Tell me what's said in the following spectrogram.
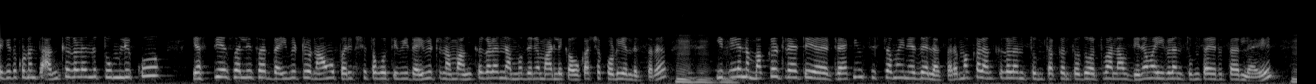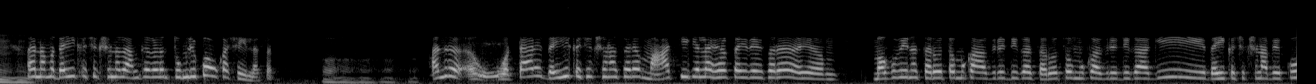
ತೆಗೆದುಕೊಂಡಂತ ಅಂಕಗಳನ್ನ ತುಂಬಲಿಕ್ಕೂ ಎಸ್ ಟಿ ಎಸ್ ಅಲ್ಲಿ ಸರ್ ದಯವಿಟ್ಟು ನಾವು ಪರೀಕ್ಷೆ ತಗೋತೀವಿ ದಯವಿಟ್ಟು ನಮ್ಮ ಅಂಕಗಳನ್ನ ನಮೂದನೆ ಮಾಡ್ಲಿಕ್ಕೆ ಅವಕಾಶ ಕೊಡಿ ಅಂದ್ರೆ ಸರ್. ಹ್ಮ್ ಹ್ಮ್ ಇದೇನು ಮಕ್ಕಳ ಟ್ರ್ಯಾಕಿಂಗ್ ಸಿಸ್ಟಮ್ ಏನಿದೆ ಅಲ್ಲ ಸರ್ ಮಕ್ಕಳ ಅಂಕಗಳನ್ನ ತುಂಬತಕ್ಕಂಥದ್ದು ಅಥವಾ ನಾವು ದಿನವಹಿಗಳನ್ನ ತುಂಬತಾ ಇರ್ತಾರಲ್ಲ ಹ್ಮ್ ಹ್ಮ್. ನಮ್ಮ ದೈಹಿಕ ಶಿಕ್ಷಣದ ಅಂಕಗಳನ್ನು ತುಂಬಲಿಕ್ಕೂ ಅವಕಾಶ ಇಲ್ಲ ಸರ್. ಹಾಂ ಹಾಂ ಅಂದ್ರೆ ಒಟ್ಟಾರೆ ದೈಹಿಕ ಶಿಕ್ಷಣ ಸರ್ ಮಾತಿಗೆಲ್ಲ ಹೇಳ್ತಾ ಇದ್ದೇವೆ ಸರ್ ಮಗುವಿನ ಸರ್ವತೋಮುಖ ಅಭಿವೃದ್ಧಿಗ ಸರ್ವತೋಮುಖ ಅಭಿವೃದ್ಧಿಗಾಗಿ ದೈಹಿಕ ಶಿಕ್ಷಣ ಬೇಕು.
